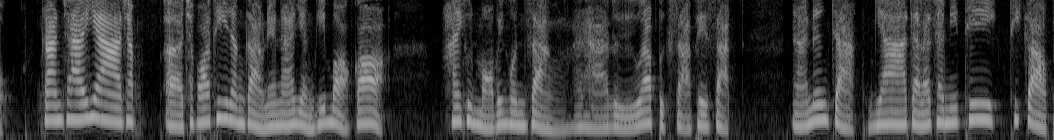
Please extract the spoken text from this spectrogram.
ค การใช้ยาเฉพเอ่อเฉพาะที่ดังกล่าวเนี่ยนะ อย่างที่บอกก็ ให้คุณหมอเป็นคนสั่งนะคะ หรือว่าปรึกษาเภสัชนะเนื่องจากยาแต่ละชนิดที่ที่กล่าวไป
